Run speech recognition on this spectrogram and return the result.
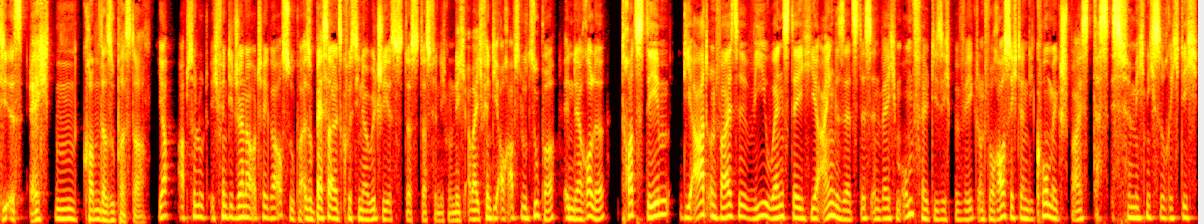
die ist echt ein kommender Superstar. Ja, absolut. Ich finde die Jenna Ortega auch super. Also besser als Christina Ritchie ist, das, das finde ich nur nicht. Aber ich finde die auch absolut super in der Rolle. Trotzdem die Art und Weise, wie Wednesday hier eingesetzt ist, in welchem Umfeld die sich bewegt und woraus sich dann die Komik speist, das ist für mich nicht so richtig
